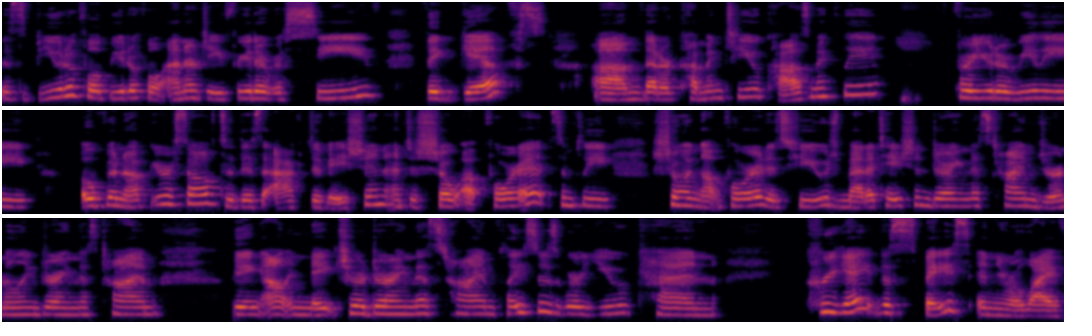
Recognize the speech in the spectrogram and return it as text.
This beautiful, beautiful energy for you to receive the gifts um, that are coming to you cosmically, for you to really open up yourself to this activation and to show up for it. Simply showing up for it is huge. Meditation during this time, journaling during this time, being out in nature during this time, places where you can create the space in your life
